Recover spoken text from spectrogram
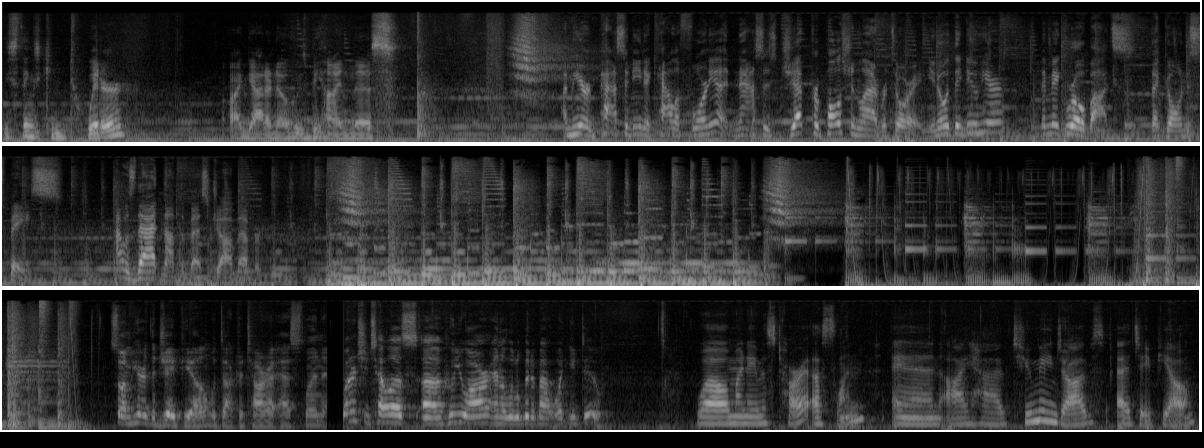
These things can Twitter? Oh, I gotta know who's behind this. I'm here in Pasadena, California at NASA's Jet Propulsion Laboratory. You know what they do here? They make robots that go into space. How is that not the best job ever? I'm here at the JPL with Dr. Tara Estlin. Why don't you tell us uh, who you are and a little bit about what you do? Well, my name is Tara Estlin, and I have two main jobs at JPL.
